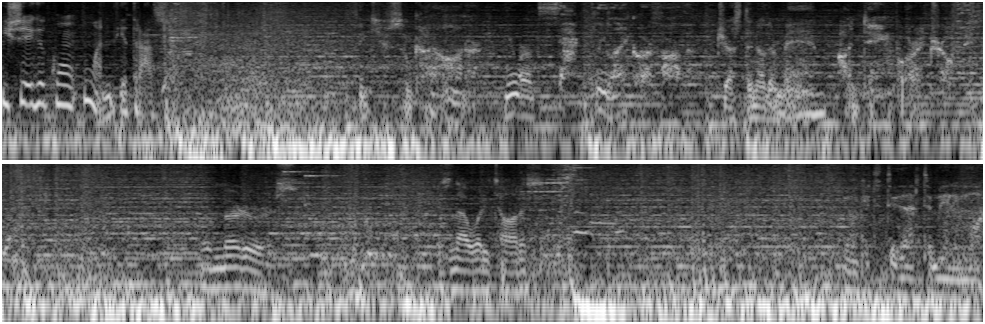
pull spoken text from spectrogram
e chega com um ano de atraso. Think you're some kind of honor. You are exactly like our father. Just another man hunting for a trophy. We're murderers. Isn't that what he taught us? You don't get to do that to me anymore.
